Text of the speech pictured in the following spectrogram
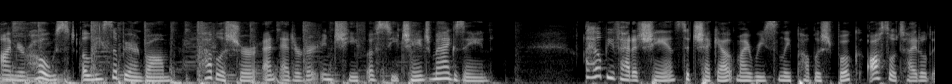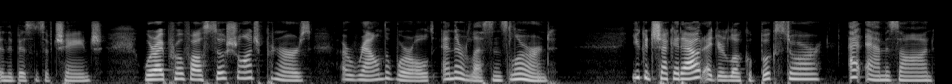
I'm your host, Elisa Birnbaum, publisher and editor in chief of Sea Change magazine. I hope you've had a chance to check out my recently published book, also titled In the Business of Change, where I profile social entrepreneurs around the world and their lessons learned. You can check it out at your local bookstore, at Amazon,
